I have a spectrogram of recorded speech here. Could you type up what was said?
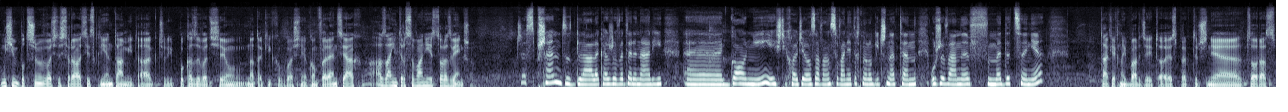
musimy podtrzymywać też relacje z klientami, tak? Czyli pokazywać się na takich właśnie konferencjach, a zainteresowanie jest coraz większe. Czy sprzęt dla lekarzy weterynarii e, goni, jeśli chodzi o zaawansowanie technologiczne, ten używany w medycynie? Tak, jak najbardziej. To jest praktycznie coraz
